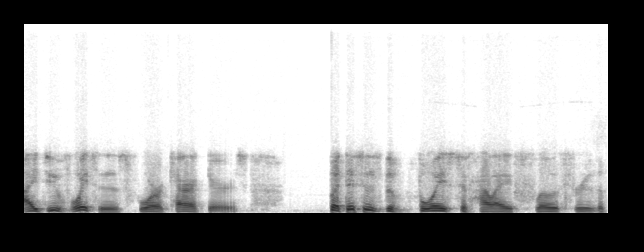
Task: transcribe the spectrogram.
I do voices for characters, but this is the voice of how I flow through the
